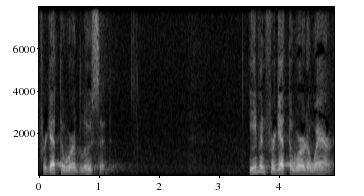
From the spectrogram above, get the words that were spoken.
Forget the word lucid. Even forget the word aware.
